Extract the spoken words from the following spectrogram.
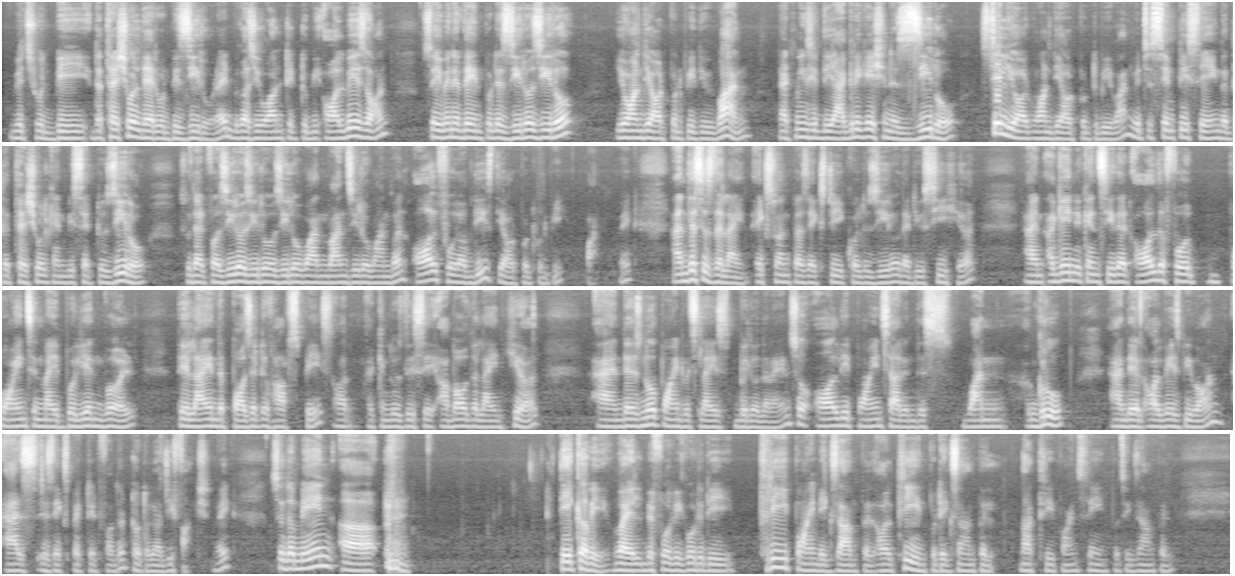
which would be the threshold there would be 0 right because you want it to be always on. So, even if the input is 0 0 you want the output to be 1 that means if the aggregation is 0 still you want the output to be 1 which is simply saying that the threshold can be set to 0. So, that for 0 0 0 1 1 0 1 1 all four of these the output would be 1, right? And this is the line x1 plus x2 equal to 0 that you see here. And again, you can see that all the four points in my Boolean world, they lie in the positive half space or I can loosely say above the line here and there's no point which lies below the line. So, all the points are in this one group and they'll always be one as is expected for the tautology function, right. So, the main uh, takeaway while before we go to the three point example or three input example not three points, three inputs example,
